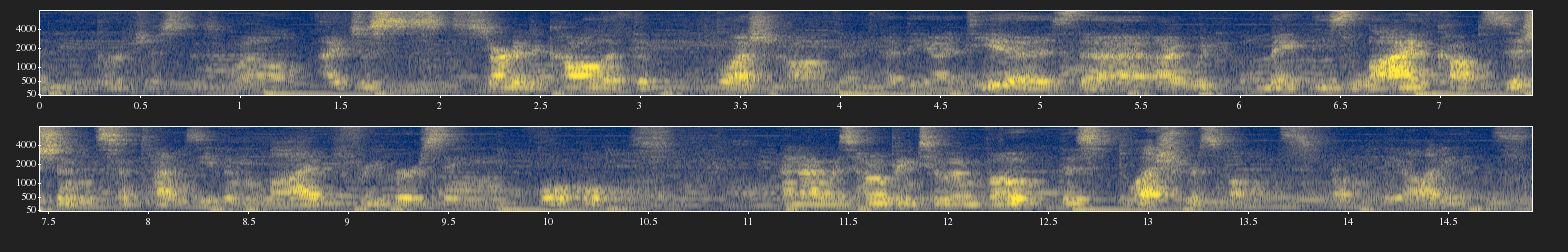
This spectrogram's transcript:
and purchased as well. I just started to call it the blush coffin. And the idea is that I would make these live compositions, sometimes even live free versing vocals, and I was hoping to invoke this blush response from the audience.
